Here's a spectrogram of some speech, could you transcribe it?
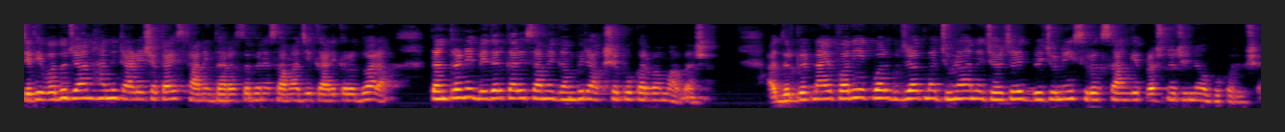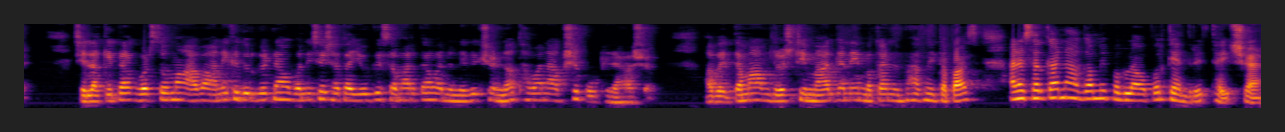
જેથી વધુ જાનહાનિ ટાળી શકાય. સ્થાનિક ધારાસભ્ય અને સામાજિક કાર્યકરો દ્વારા તંત્રની બેદરકારી સામે ગંભીર આક્ષેપો કરવામાં આવ્યા છે. આ દુર્ઘટનાએ ફરી એકવાર ગુજરાતમાં જૂના અને જર્જરિત બ્રિજોની સુરક્ષા અંગે પ્રશ્નચિહ્ન ઊભું કર્યું છે. છેલ્લા કેટલાક વર્ષોમાં આવા અનેક દુર્ઘટનાઓ બની છે, છતાં યોગ્ય સમારકામ અને નિરીક્ષણ ન થવાના આક્ષેપો ઉઠી રહ્યા છે. હવે તમામ દ્રષ્ટિ માર્ગ અને મકાન વિભાગની તપાસ અને સરકારના આગામી પગલાઓ પર કેન્દ્રિત થઈ છે.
